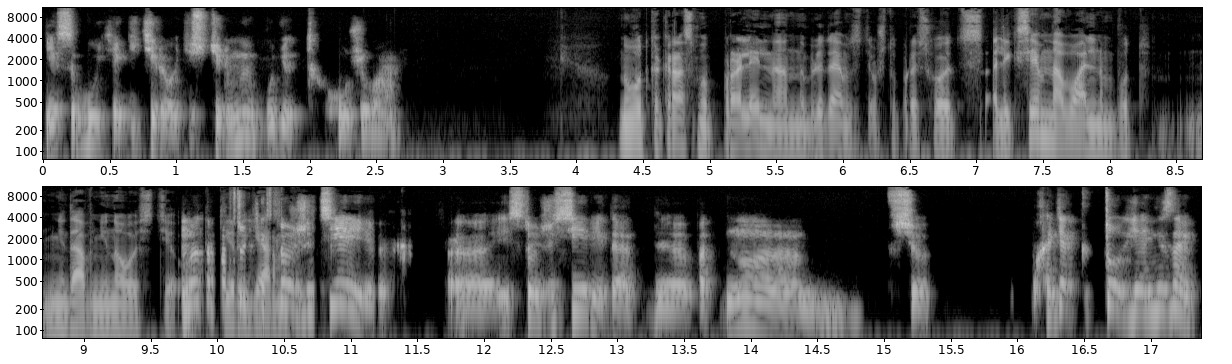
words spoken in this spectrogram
если будете агитировать из тюрьмы, будет хуже вам. Ну вот как раз мы параллельно наблюдаем за тем, что происходит с Алексеем Навальным. Вот недавние новости. Ну это, по сути, Ярмаш... из той же серии. Э, из той же серии, да. Но все Хотя кто, я не знаю,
